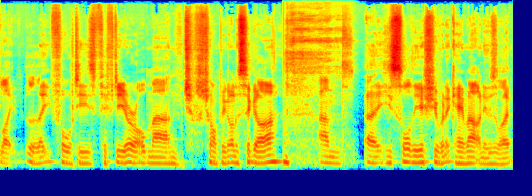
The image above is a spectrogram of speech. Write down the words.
like late forties, fifty year old man just chomping on a cigar. and uh, he saw the issue when it came out, and he was like,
